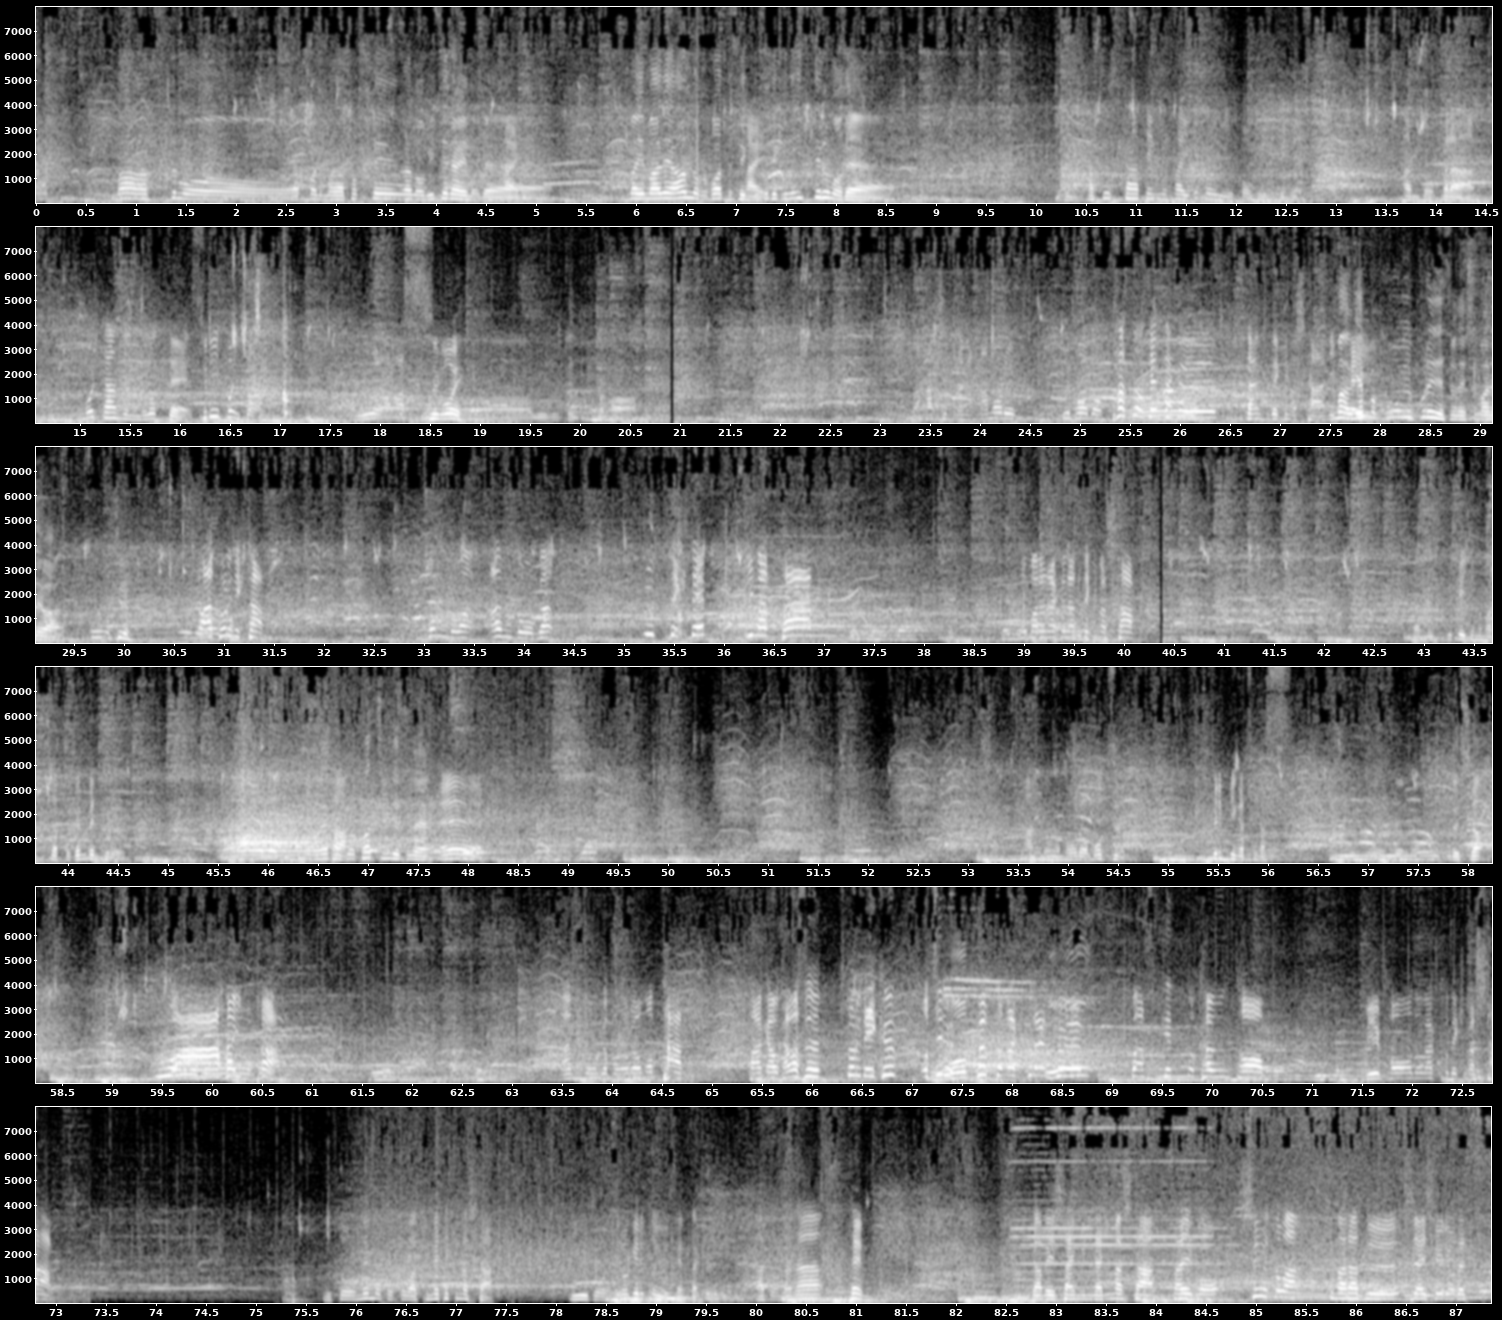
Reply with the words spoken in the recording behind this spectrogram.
まあつってもやっぱりまだ得点が伸びてないので、はい、まあ今ね安野がこうやって積極的にいってるので、はい、初スターティング5というコーフリッピンです安藤からもう一回安藤に戻ってスリーポイントうわすごい。20点取ったか八村が守るビュフォードパスの選択。ダンクできましたまあやっぱこういうプレーですよね島根は。落ちるあ取りに来た。今度は安藤が打ってきて決まった。止まらなくなってきました。ミック・ケイトのマッチアップベンベントルあやっぱタッチいいですね、えー安藤がボールを持つ。フリッピンがつきます。うわ入った。安藤がボールを持った。パーカーをかわす。1人で行く。落ちる。フットバックダンク。バスケットカウント。ビュフォードがここできました2投目もここは決めてきました。リードを広げるという選択。あと7点。ダメージタイムになりました。最後シュートは決まらず試合終了です。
